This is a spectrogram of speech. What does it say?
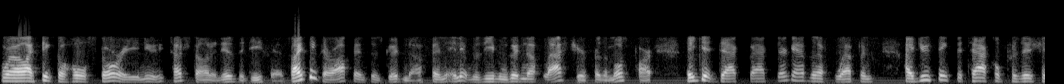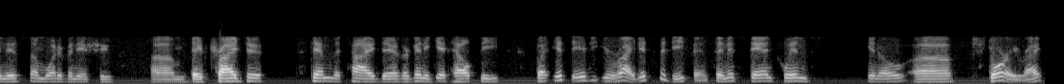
Well, I think the whole story, and you touched on it, is the defense. I think their offense is good enough, and, and it was even good enough last year for the most part. They get Dak back; they're going to have enough weapons. I do think the tackle position is somewhat of an issue. Um, they've tried to stem the tide there. They're going to get healthy, but it, it, you're right. It's the defense, and it's Dan Quinn's, you know, uh, story, right?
